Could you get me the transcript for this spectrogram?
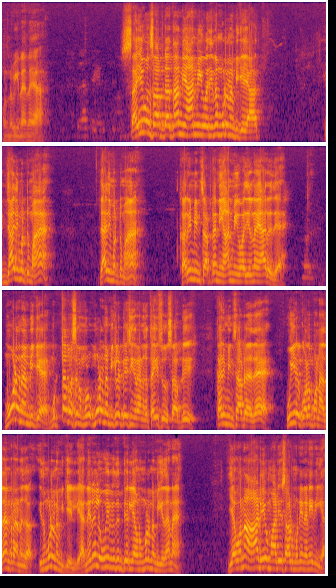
மூட நம்பிக்கைனா என்னையா? சைவம் சாப்பிட்டா தான் நீ ஆன்மீகவாதினா மூட நம்பிக்கையா ஜாதி மட்டுமா? ஜாதி மட்டுமா? கரிமீன் சாப்பிட்டா நீ ஆன்மீகவாதிகள்னா யார் இது? மூட நம்பிக்கை. முட்டா பசங்க மூ- மூட நம்பிக்கையில் பேசிக்கிறானுங்க. தயிர் சாப்பிடு. கரிமீன் சாப்பிடாத. உயிரை கொலை பண்ணாதேன்றானுங்க. இது மூட நம்பிக்கை இல்லையா? நெல்லில் உயிர் இருக்குதுன்னு தெரியல அவனுக்கு மூட நம்பிக்கை தானே? எவனா ஆடையோ மாடியோ சாப்பிட முடியும்னு நினைக்கிறீங்க?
